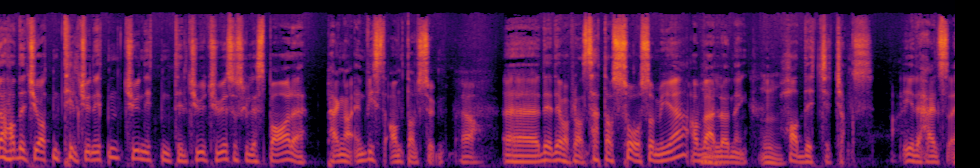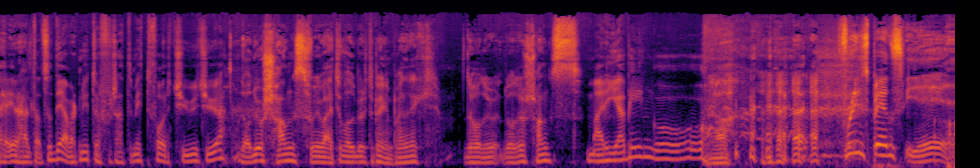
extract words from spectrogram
Den hadde 2018 til 2019. 2019 til 2020 så skulle jeg spare penger, en visst antall sum. Ja. Uh, det, det var planen. Sette av så og så mye av hver lønning. Hadde ikke kjangs. I det, hele, I det hele tatt. Så det har vært nyttårsforsettet mitt for 2020. Du hadde jo sjans, for vi veit jo hva du brukte penger på, Henrik. Du hadde, du hadde jo sjans. Maria Bingo! Free spins, yeah!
